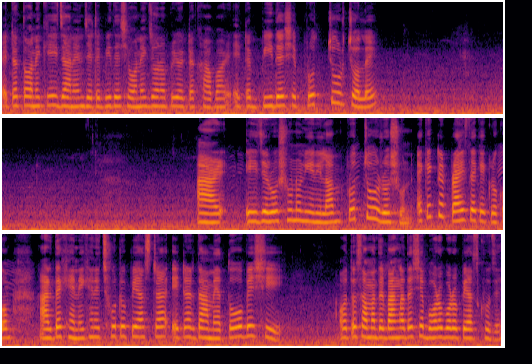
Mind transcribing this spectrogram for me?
এটা তো অনেকেই জানেন যে এটা বিদেশে অনেক জনপ্রিয় একটা খাবার। এটা বিদেশে প্রচুর চলে। আর এই যে রসুনও নিয়ে নিলাম, প্রচুর রসুন, এক একটার প্রাইস এক এক রকম। আর দেখেন, এখানে ছোট পেঁয়াজটা, এটার দাম এত বেশি, অথচ আমাদের বাংলাদেশে বড় বড় পেঁয়াজ খুঁজে।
